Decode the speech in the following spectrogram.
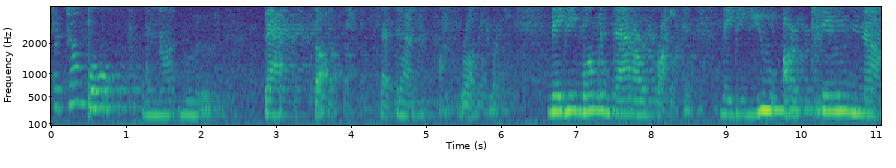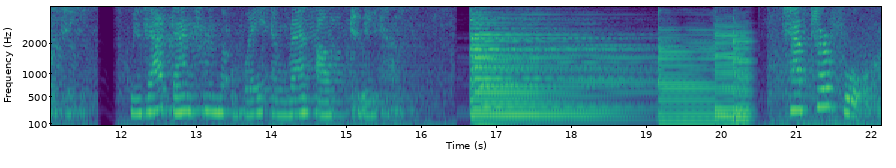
But Jumbo will not move. Bad dog, said Dan crossly. Maybe Mom and Dad are right. Maybe you are too naughty. With that, Dan turned away and ran off to his house. Chapter 4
